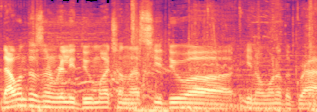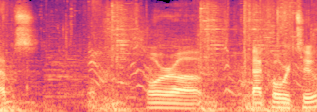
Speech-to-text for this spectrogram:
That one doesn't really do much unless you do, uh, you know, one of the grabs. Or uh, back forward two.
